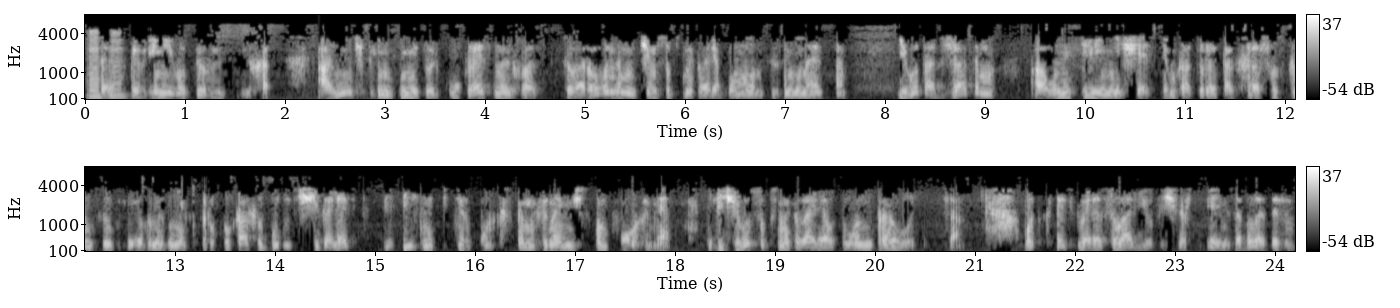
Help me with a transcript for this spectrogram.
В советское время его перли тихо. А нынче принято не только украсть, но и хвастаться ворованным, чем, собственно говоря, Бомонт и занимается. И вот отжатым у населения счастьем, которое так хорошо сконцентрировано в некоторых руках, и будут щеголять здесь, на Петербургском экономическом форуме. Для чего, собственно говоря, вот он и проводится. Вот, кстати говоря, Соловьев еще, чтобы я не забыл, я даже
